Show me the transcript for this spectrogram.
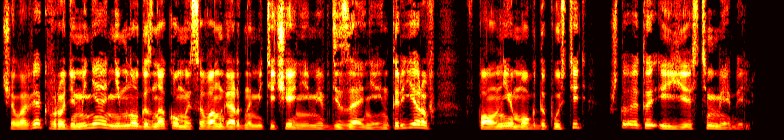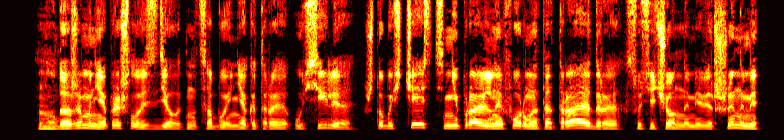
Человек вроде меня, немного знакомый с авангардными течениями в дизайне интерьеров, вполне мог допустить, что это и есть мебель. Но даже мне пришлось сделать над собой некоторое усилие, чтобы счесть неправильной формы тетраэдры с усеченными вершинами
